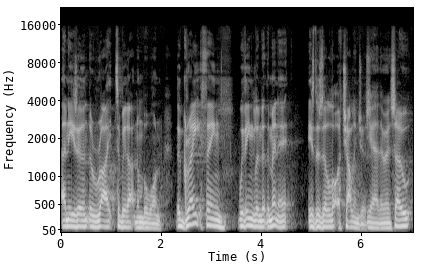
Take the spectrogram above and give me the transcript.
and he's earned the right to be that number one. The great thing with England at the minute is there's a lot of challengers. Yeah, there is. So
